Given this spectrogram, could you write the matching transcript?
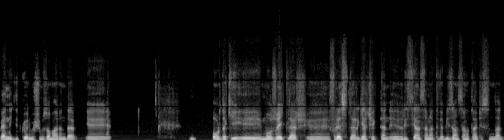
ben de gidip görmüştüm zamanında. E, oradaki e, mozaikler, e, freskler gerçekten e, Hristiyan sanatı ve Bizans sanatı açısından,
